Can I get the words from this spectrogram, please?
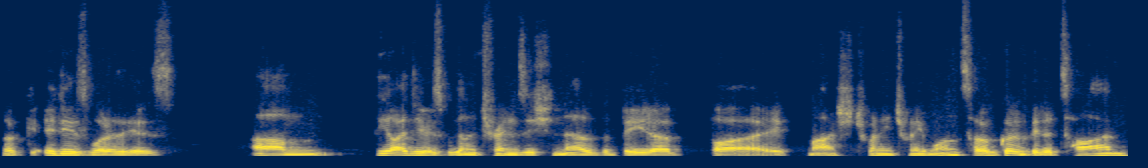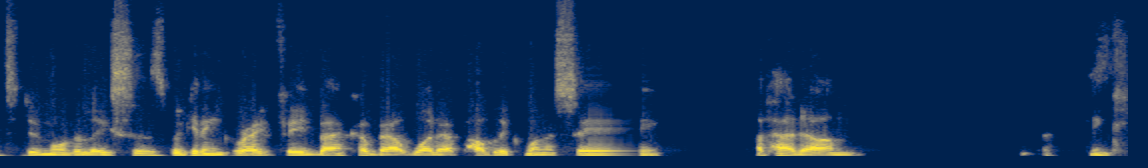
look, it is what it is. Um, the idea is we're going to transition out of the beta by March 2021, so I've got a bit of time to do more releases. We're getting great feedback about what our public want to see. I've had, um, I think,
